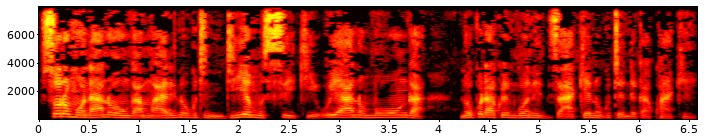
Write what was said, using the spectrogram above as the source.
Soromoni anoonga mwari nokuti ndiye musiki uye anomuonga nokuda kwengoni dzake nokutendeka kwake.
